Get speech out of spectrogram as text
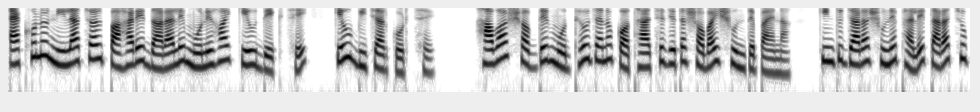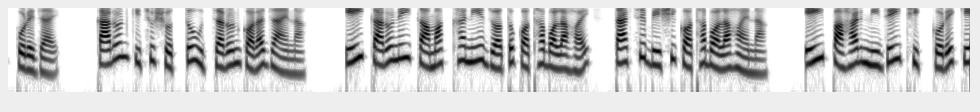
এখনও নীলাচল পাহাড়ে দাঁড়ালে মনে হয় কেউ দেখছে, কেউ বিচার করছে। হাওয়ার শব্দের মধ্যেও যেন কথা আছে যেটা সবাই শুনতে পায় না, কিন্তু যারা শুনে ফেলে তারা চুপ করে যায়। কারণ কিছু সত্য উচ্চারণ করা যায় না। এই কারণেই কামাক্ষা নিয়ে যত কথা বলা হয়, তার চেয়ে বেশি কথা বলা হয় না। এই পাহাড় নিজেই ঠিক করে কে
